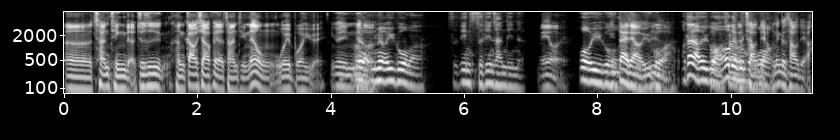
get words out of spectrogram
呃餐厅的，就是很高消费的餐厅，那种我也不会约，因为那有你没有遇过吗？指定指定餐厅的没有诶，我有遇过，你代聊遇过啊？我代聊遇过，我给你们讲过，那个超屌。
